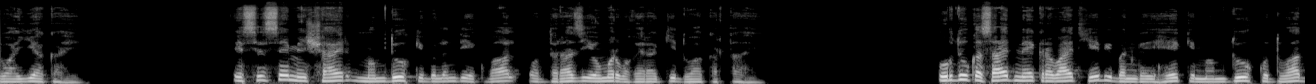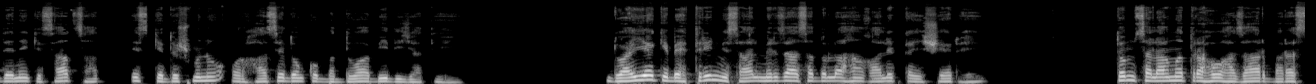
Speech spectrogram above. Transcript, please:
دعائیہ کا ہے۔ اس حصے میں شاعر ممدوح کی بلندی اقبال اور درازی عمر وغیرہ کی دعا کرتا ہے۔ اردو قصائد میں ایک روایت یہ بھی بن گئی ہے کہ ممدوح کو دعا دینے کے ساتھ ساتھ اس کے دشمنوں اور حاسدوں کو بد دعا بھی دی جاتی ہے۔ دعائیہ کی بہترین مثال مرزا اسد اللہ غالب کا یہ شعر ہے۔ تم سلامت رہو ہزار برس،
